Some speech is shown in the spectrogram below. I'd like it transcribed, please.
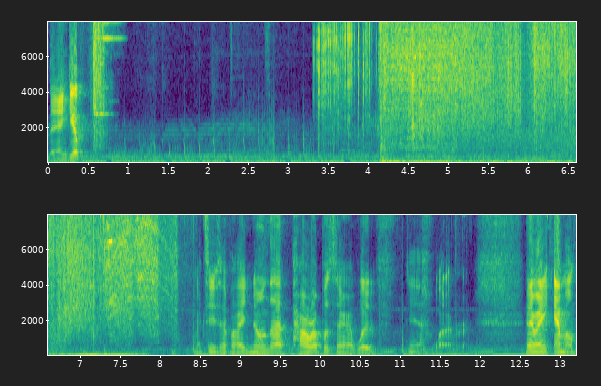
Thank you. Like, seriously, if I had known that power-up was there, I would've... Yeah, whatever. Anyway, ammo.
